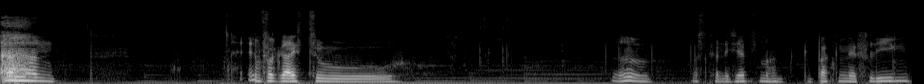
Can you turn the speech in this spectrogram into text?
äh, im Vergleich zu Oh, was kann ich jetzt machen? Gebackene Fliegen.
